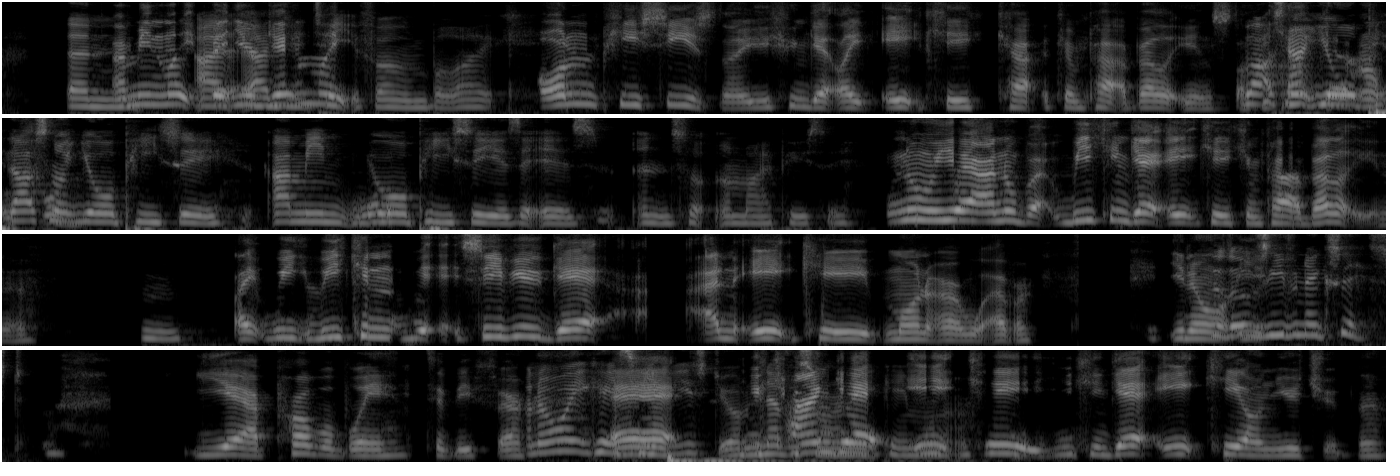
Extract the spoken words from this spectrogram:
then I mean, like, I, you're I'd getting like your phone, but like on PCs now. You can get like 8K ca- compatibility and stuff. That's your that P- on that's phone. not your PC. I mean your PC as it is, and so on my PC. No, yeah, I know, but we can get 8K compatibility now. Hmm. Like we we can see if you get an 8K monitor or whatever. You know, Do those y- even exist? yeah, probably. To be fair, I know 8K Uh, do. I've you never can get 8K monitor. 8K. You can get 8K on YouTube now.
